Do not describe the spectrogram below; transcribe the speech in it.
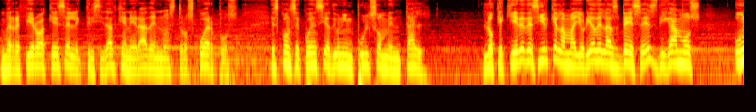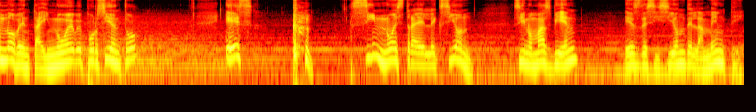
Me refiero a que esa electricidad generada en nuestros cuerpos es consecuencia de un impulso mental. Lo que quiere decir que la mayoría de las veces, digamos un 99%, es sin nuestra elección, sino más bien es decisión de la mente.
